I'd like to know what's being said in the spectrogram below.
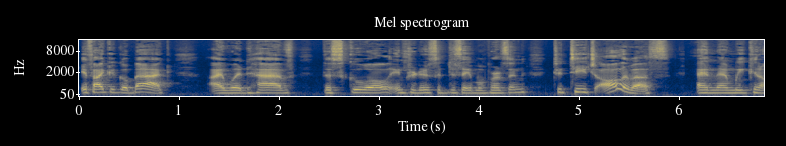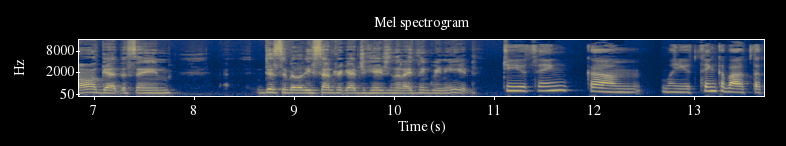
if I could go back, I would have the school introduce a disabled person to teach all of us, and then we can all get the same disability centric education that I think we need. Do you think um, when you think about the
